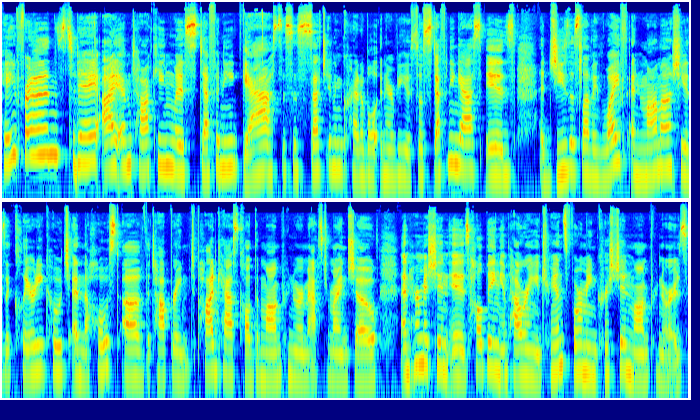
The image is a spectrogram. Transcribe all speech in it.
Hey friends, today I am talking with Stephanie Gass. This is such an incredible interview. So, Stephanie Gass is a Jesus loving wife and mama. She is a clarity coach and the host of the top ranked podcast called the Mompreneur Mastermind Show. And her mission is helping, empowering, and transforming Christian mompreneurs.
